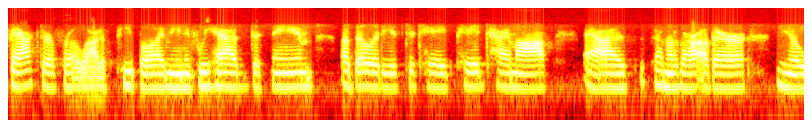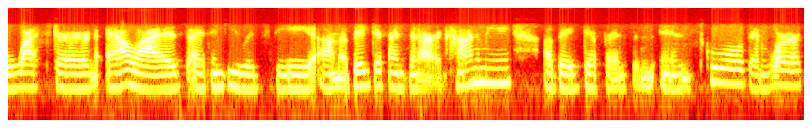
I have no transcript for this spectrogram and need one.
factor for a lot of people. I mean, if we had the same abilities to take paid time off as some of our other, you know, Western allies, I think you would see um, a big difference in our economy, a big difference in, in schools and work.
